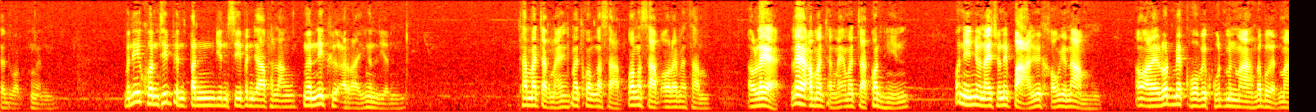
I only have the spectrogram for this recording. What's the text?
สะดวกเงินวันนี้คนที่เป็นปัญญินทรีย์ปัญญาพลัง เงินนี่คืออะไรเงินเหรียญ ทำมาจากไหน มากองกระสาบกองกระสาบเอาอะไรมาทำเอาแร่แร่เอามาจากไหนเอามาจากก้อนหินก้อนหินอยู่ในชนในป่าอยู่ในเขาอยู่น้ำเอาอะไรรถแมคโครไปขุดมันมาระเบิดมา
